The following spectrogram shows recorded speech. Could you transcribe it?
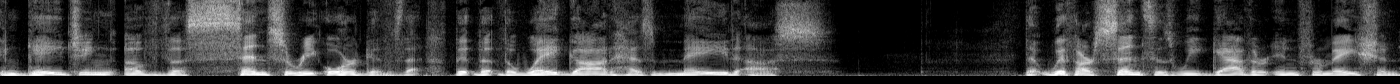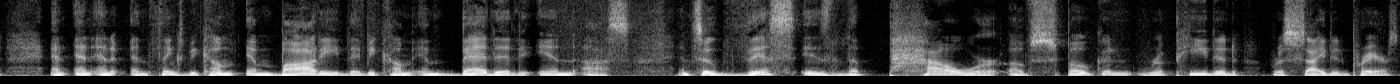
engaging of the sensory organs, that the, the, the way God has made us that with our senses we gather information and, and, and, and things become embodied, they become embedded in us. And so this is the power of spoken, repeated, recited prayers.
